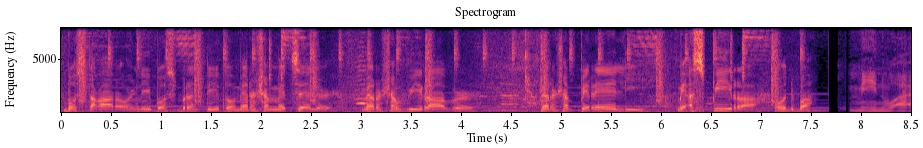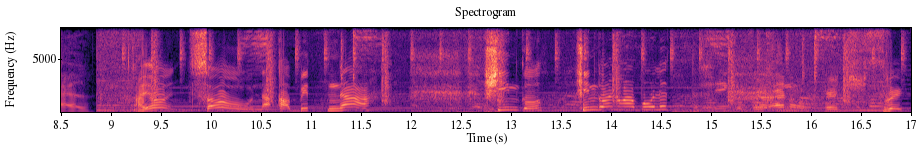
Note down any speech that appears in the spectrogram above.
Boss Takara or ni Boss Brand dito. Meron siyang Metzeler, meron siyang V-Raver, meron siyang Pirelli, may Aspira, o di ba? Meanwhile, Ayun, so nakabit na Shinko. Shinko ano nga po ulit? Cinco ver, ano, Verge. Verge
